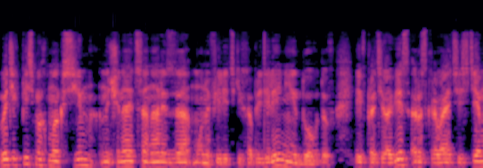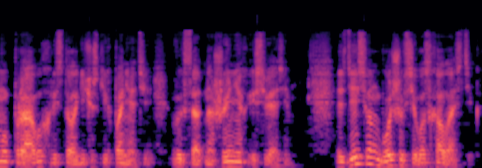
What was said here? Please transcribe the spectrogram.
В этих письмах Максим начинает с анализа монофилитских определений и доводов и в противовес раскрывает систему правых христологических понятий в их соотношениях и связи. Здесь он больше всего схоластик.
